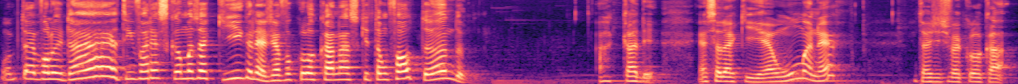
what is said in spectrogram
O homem tá evoluindo. Ah, eu tenho várias camas aqui, galera. Já vou colocar nas que estão faltando. Ah, cadê? Essa daqui é uma, né? Então a gente vai colocar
